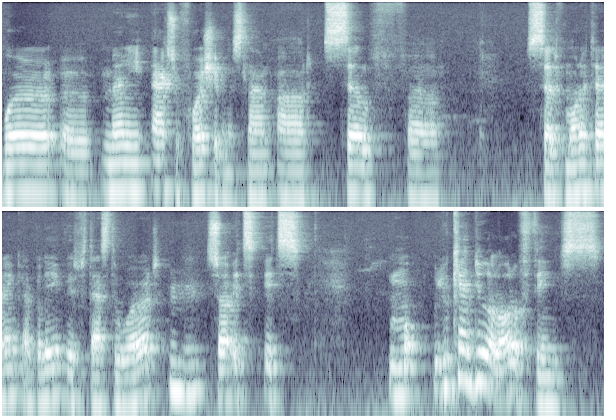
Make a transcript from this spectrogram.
were uh, many acts of worship in Islam are self uh, self monitoring. I believe if that's the word. Mm-hmm. So it's it's mo- you can do a lot of things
